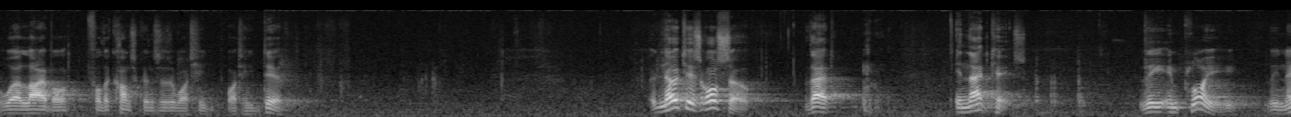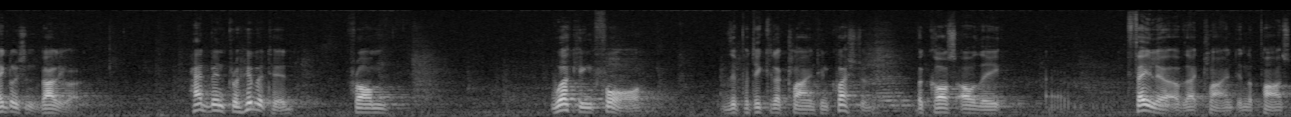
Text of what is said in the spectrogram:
were liable for the consequences of what he, what he did. Notice also that in that case, the employee, the negligent valuer, had been prohibited from working for the particular client in question because of the uh, failure of that client in the past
